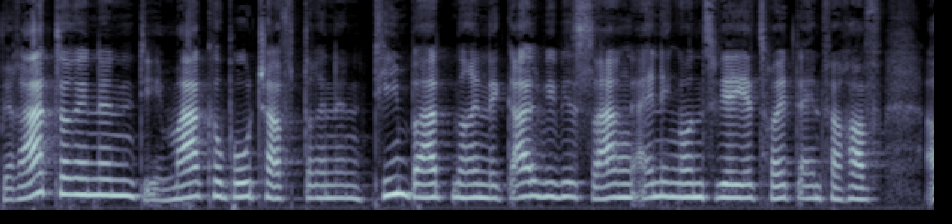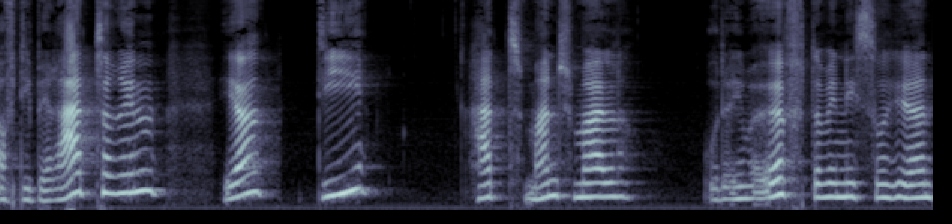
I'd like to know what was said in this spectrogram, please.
Beraterinnen, die Makrobotschafterinnen, Teampartnerinnen, egal wie wir sagen, einigen uns wir jetzt heute einfach auf, auf die Beraterin, ja, die hat manchmal oder immer öfter, wenn ich so höre,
